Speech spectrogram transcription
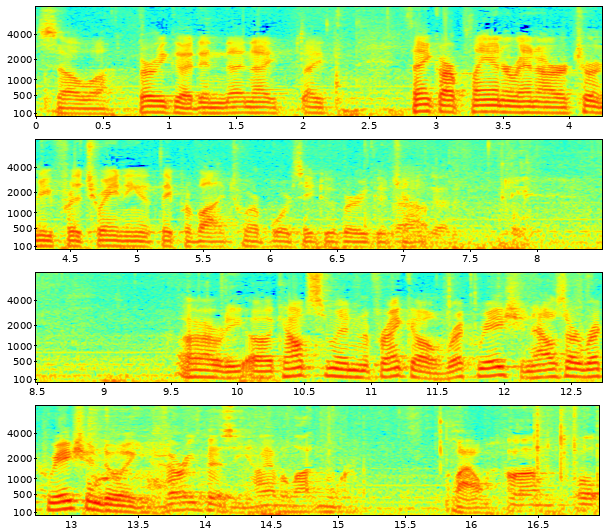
So, uh, very good, and, and I, I thank our planner and our attorney for the training that they provide to our boards, they do a very good job. Very good. All righty, uh, Councilman Franco, recreation, how's our recreation doing? Very busy. I have a lot more. Wow. Um, Well,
